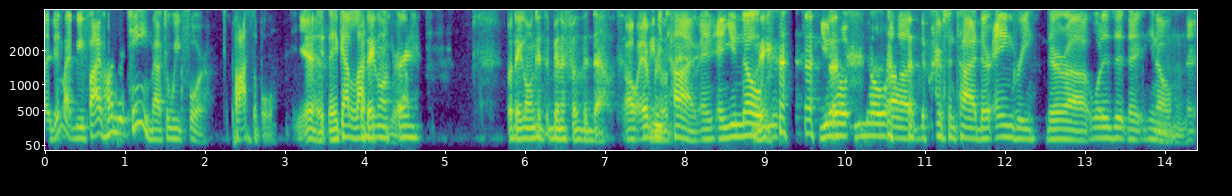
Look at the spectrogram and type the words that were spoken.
like they might be 500 team after week four. possible. Yeah. They, they got a lot they're to gonna figure out. Stay. But they're gonna get the benefit of the doubt. Oh, every know that. time, and and you know, you know, you know, uh, the Crimson Tide. They're angry. They're uh, what is it? They, you know, Mhm. they're,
